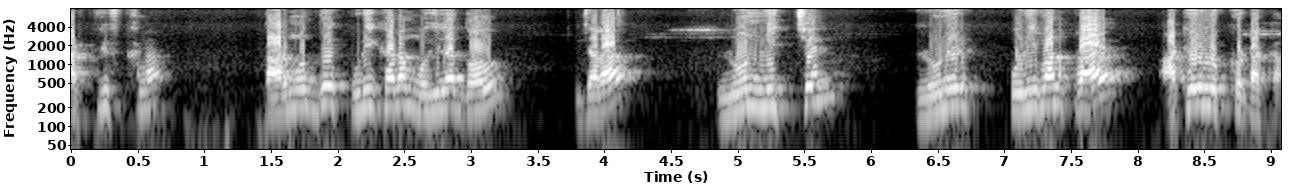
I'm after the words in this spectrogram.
আটত্রিশখানা। তার মধ্যে কুড়িখানা মহিলা দল যারা লোন নিচ্ছেন। লোনের পরিমাণ প্রায় আঠেরো লক্ষ টাকা।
